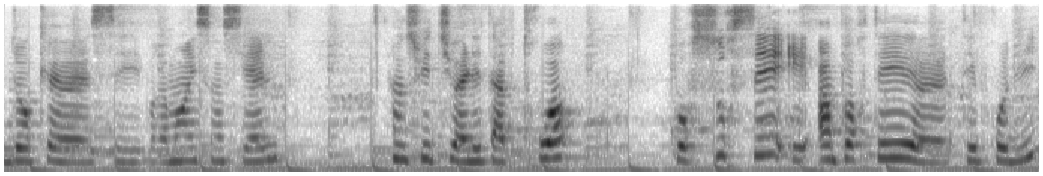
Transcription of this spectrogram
donc c'est vraiment essentiel. Ensuite, tu as l'étape 3 pour sourcer et importer euh, tes produits.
